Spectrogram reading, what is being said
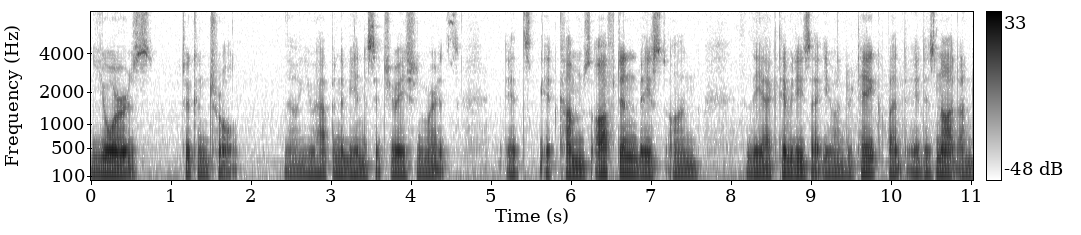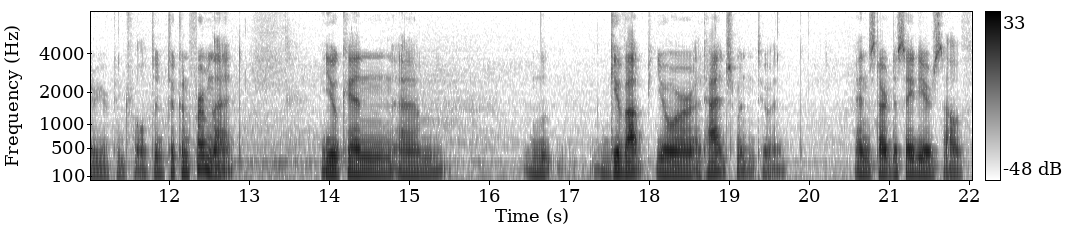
yours to control. Now you happen to be in a situation where it's it's it comes often based on the activities that you undertake, but it is not under your control. To, to confirm that, you can um, give up your attachment to it and start to say to yourself,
